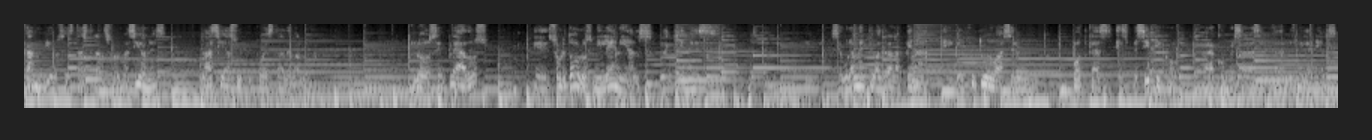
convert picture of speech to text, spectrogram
cambios, estas transformaciones hacia su propuesta de valor. Los empleados, eh, sobre todo los millennials, a quienes seguramente valdrá la pena en el futuro hacer un, podcast específico para conversar acerca de los millennials,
